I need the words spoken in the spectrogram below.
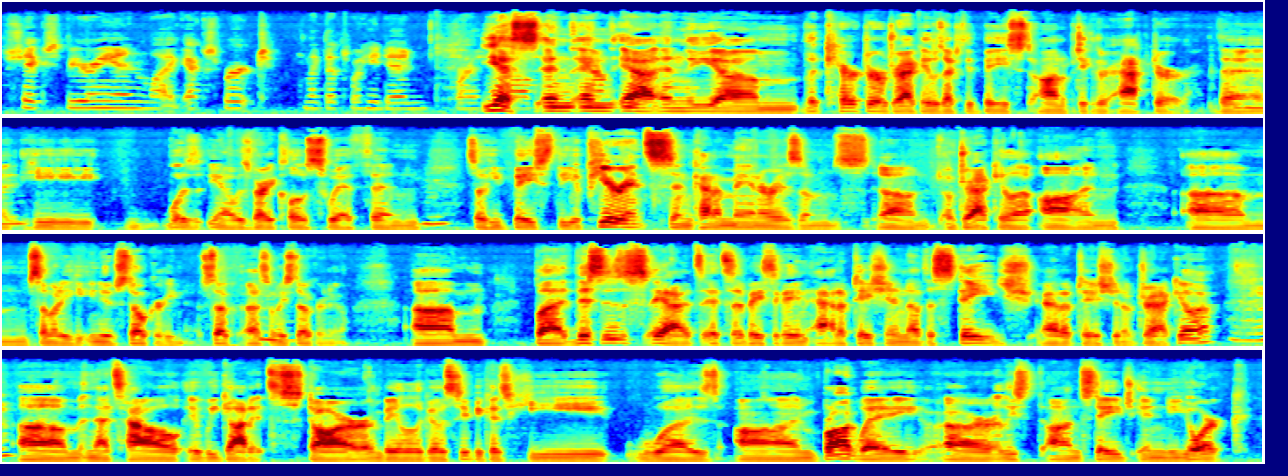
Shakespearean like expert? Like that's what he did. For Yes, job? and and yeah, and the um the character of Dracula was actually based on a particular actor that Mhm. he was you know was very close with, and Mhm. so he based the appearance and kind of mannerisms um, of Dracula on um somebody he knew Stoker he knew Stoker, uh, somebody Mhm. Stoker knew. Um, but this is yeah, it's it's a, basically an adaptation of the stage adaptation of Dracula. Mhm. Um, and that's how it, we got its star and Bela Lugosi because he was on Broadway or at least on stage in New York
